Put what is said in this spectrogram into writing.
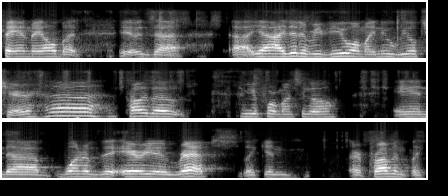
fan mail, but it was uh, uh, yeah. I did a review on my new wheelchair, uh, probably about three or four months ago, and uh, one of the area reps, like in our province, like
